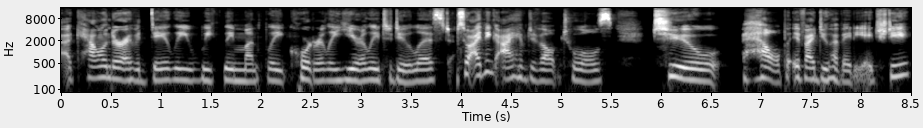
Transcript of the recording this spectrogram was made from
a calendar, I have a daily, weekly, monthly, quarterly, yearly to do list. So I think I have developed tools to help if I do have ADHD.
